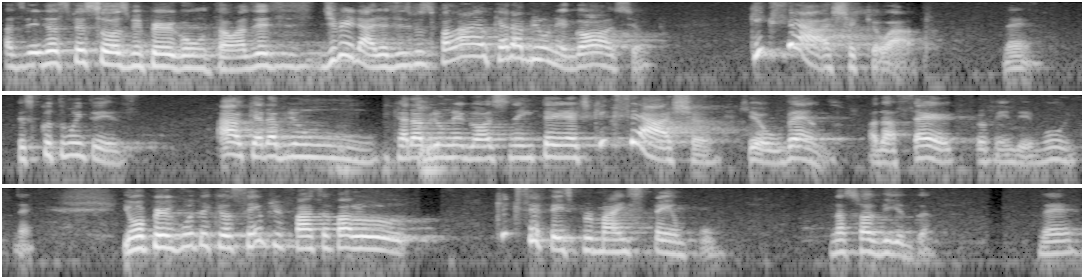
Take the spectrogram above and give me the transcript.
Às vezes as pessoas me perguntam, às vezes, de verdade, às vezes você fala, ah, eu quero abrir um negócio. O que, que você acha que eu abro? Né? Eu escuto muito isso. Ah, eu quero abrir um, quero abrir um negócio na internet. O que, que você acha que eu vendo? Para dar certo, para vender muito, né? E uma pergunta que eu sempre faço, eu falo: que, que você fez por mais tempo na sua vida? Né?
